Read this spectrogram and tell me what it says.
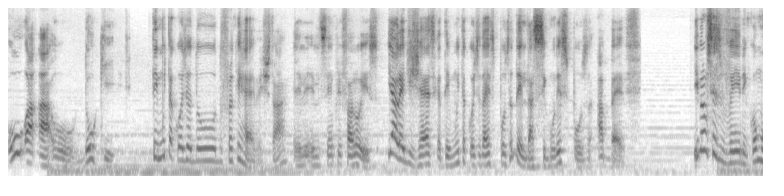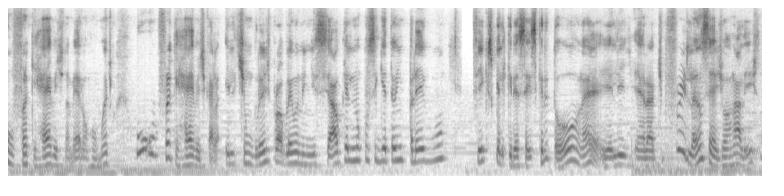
O, a, a, o Duque tem muita coisa do, do Frank Herbert, tá? Ele, ele sempre falou isso. E a Lady Jéssica tem muita coisa da esposa dele, da segunda esposa, a Bev. E pra vocês verem como o Frank Herbert também era um romântico, o, o Frank Herbert, cara, ele tinha um grande problema no inicial, que ele não conseguia ter um emprego fixo, porque ele queria ser escritor, né? E ele era tipo freelancer, jornalista.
